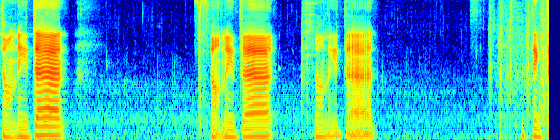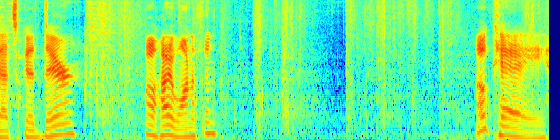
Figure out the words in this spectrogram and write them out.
Don't need that. Don't need that. Don't need that. I think that's good there. Oh, hi, Wanathan. Okay.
